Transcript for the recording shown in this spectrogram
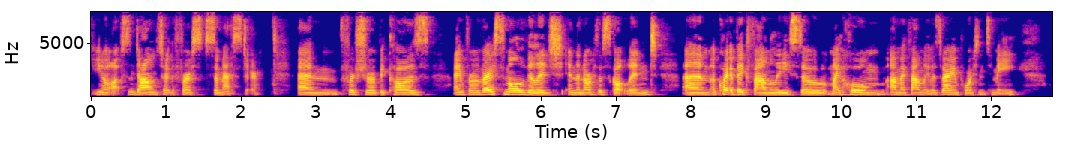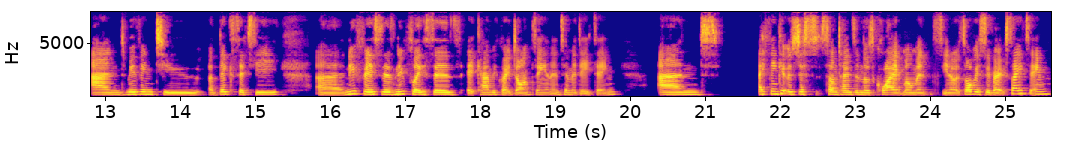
you know, ups and downs throughout the first semester, um, for sure, because I'm from a very small village in the north of Scotland um, a quite a big family, so my home and my family was very important to me. And moving to a big city, uh, new faces, new places, it can be quite daunting and intimidating. And I think it was just sometimes in those quiet moments, you know, it's obviously very exciting.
